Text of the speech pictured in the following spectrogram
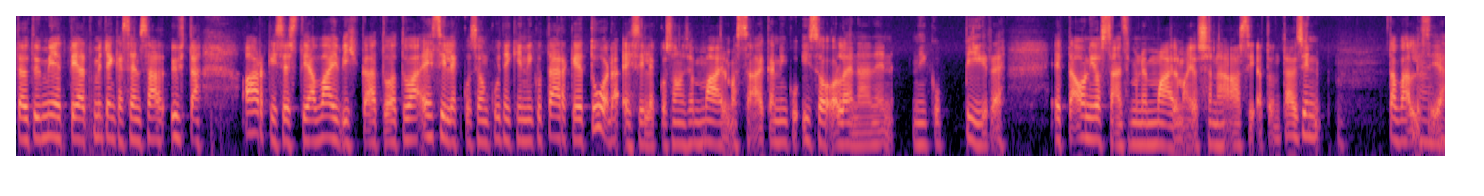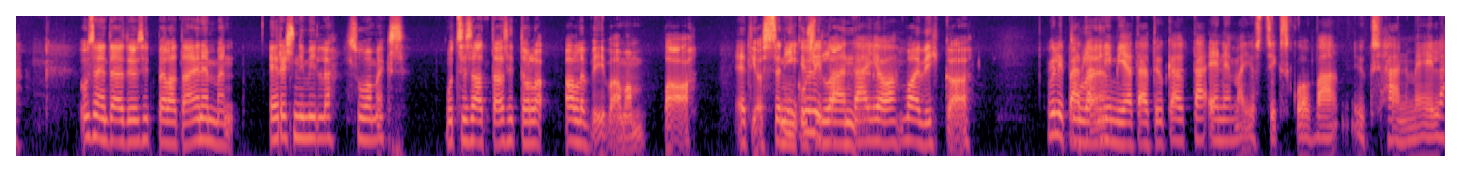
täytyy miettiä, että miten sen saa yhtä arkisesti ja vaivihkaa tuotua esille, kun se on kuitenkin niin kuin tärkeä tuoda esille, kun se on sen maailmassa aika niin iso olennainen niin piirre, että on jossain semmoinen maailma, jossa nämä asiat on täysin tavallisia. Mm. Usein täytyy sitten pelata enemmän erisnimillä suomeksi, mutta se saattaa sitten olla alleviivaavampaa, että jos se niin, niinku sillain vaivihkaa Ylipäätään tulee. nimiä täytyy käyttää enemmän just siksi, kun on vain yksi hän meillä.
